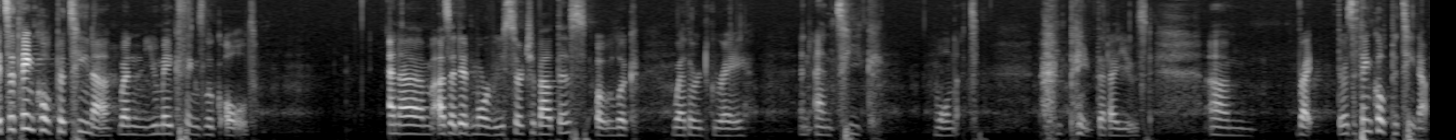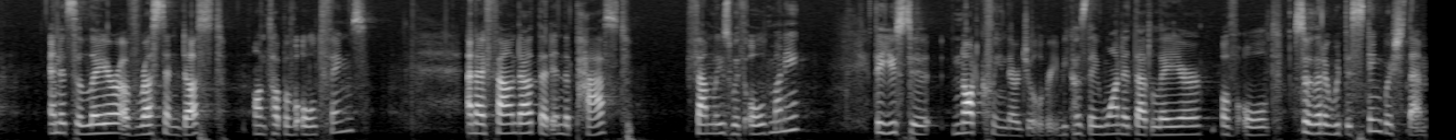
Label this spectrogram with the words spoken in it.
It's a thing called patina when you make things look old. And um, as I did more research about this, oh, look, weathered gray, an antique walnut paint that I used. Um, right, there's a thing called patina, and it's a layer of rust and dust on top of old things. And I found out that in the past, families with old money, they used to not clean their jewelry because they wanted that layer of old so that it would distinguish them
